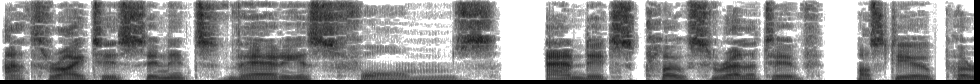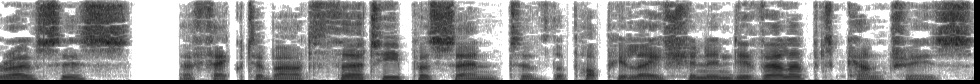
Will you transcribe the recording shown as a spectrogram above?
Arthritis in its various forms, and its close relative, osteoporosis, affect about 30% of the population in developed countries.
